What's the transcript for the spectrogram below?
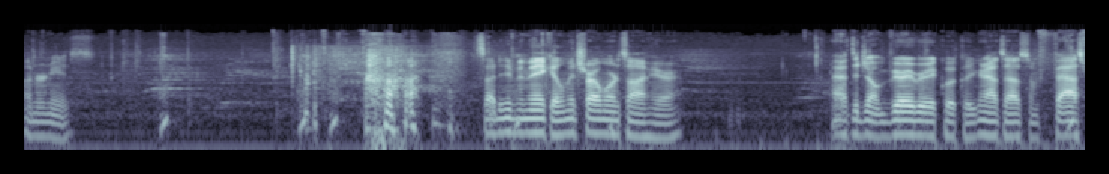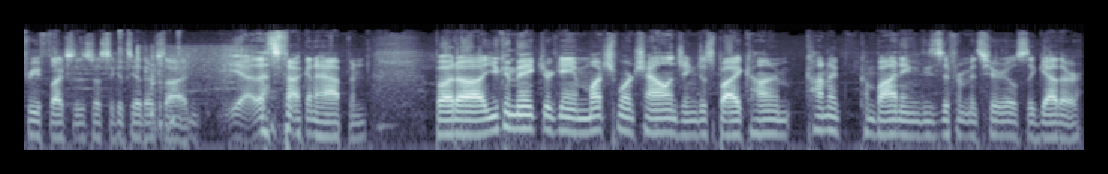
underneath. so I didn't even make it. Let me try one more time here. I have to jump very, very quickly. You're going to have to have some fast reflexes just to get to the other side. Yeah, that's not going to happen. But uh, you can make your game much more challenging just by kind of, kind of combining these different materials together.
